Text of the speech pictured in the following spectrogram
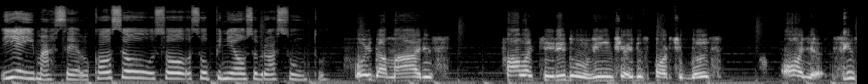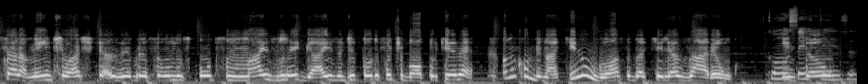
E aí, Marcelo, qual a sua, sua, sua opinião sobre o assunto? Oi, Damares. Fala, querido ouvinte aí do Sport Bus. Olha, sinceramente, eu acho que as zebras são um dos pontos mais legais de todo o futebol, porque, né, vamos combinar, quem não gosta daquele azarão? Com então, certeza.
